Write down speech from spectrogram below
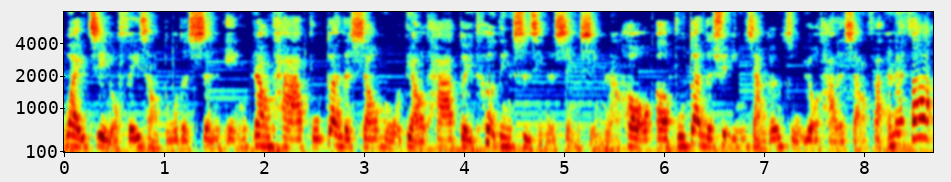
外界有非常多的声音，让他不断的消磨掉他对特定事情的信心，然后呃不断的去影响跟左右他的想法。And I thought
